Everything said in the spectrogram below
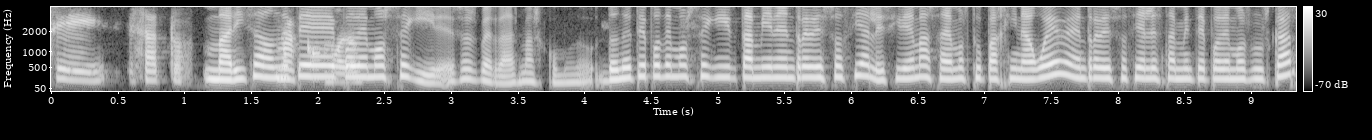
Sí, exacto. Marisa, ¿dónde te podemos seguir? Eso es verdad, es más cómodo. ¿Dónde te podemos seguir también en redes sociales y demás? ¿Sabemos tu página web? ¿En redes sociales también te podemos buscar?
